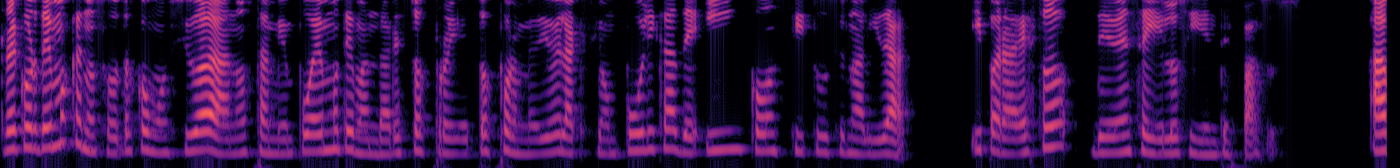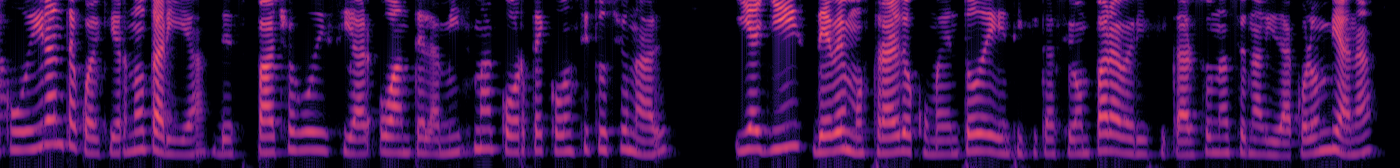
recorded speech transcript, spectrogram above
Recordemos que nosotros como ciudadanos también podemos demandar estos proyectos por medio de la acción pública de inconstitucionalidad, y para esto deben seguir los siguientes pasos. Acudir ante cualquier notaría, despacho judicial o ante la misma Corte Constitucional, y allí debe mostrar el documento de identificación para verificar su nacionalidad colombiana.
